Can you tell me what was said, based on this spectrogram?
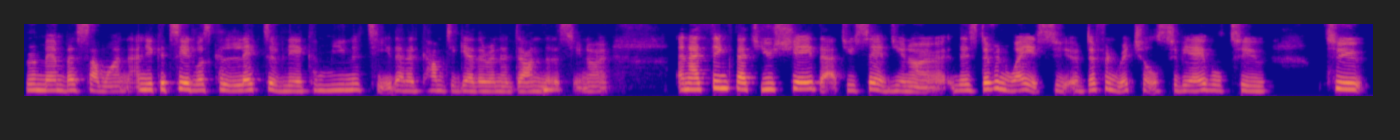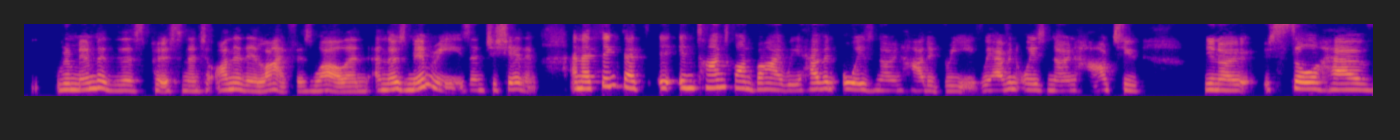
remember someone. And you could see it was collectively a community that had come together and had done this, you know. And i think that you share that. You said you know there's different ways to, different rituals to be able to to remember this person and to honor their life as well and and those memories and to share them. And i think that in times gone by we haven't always known how to grieve. We haven't always known how to you know still have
